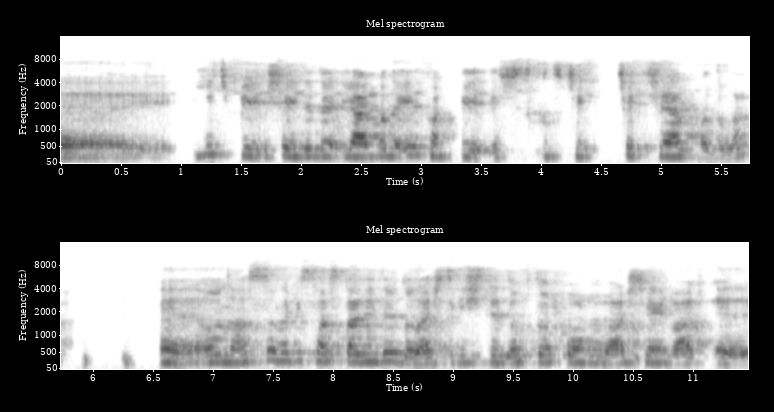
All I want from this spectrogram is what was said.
E, hiçbir şeyde de yani bana en ufak bir sıkıntı çek, çek şey yapmadılar. E, ondan sonra biz hastaneleri dolaştık. İşte doktor formu var, şey var. E,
